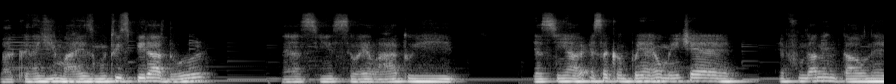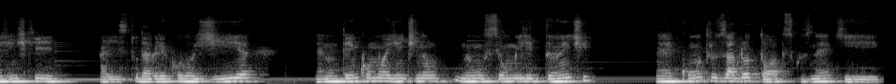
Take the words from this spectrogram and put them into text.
Bacana demais, muito inspirador, né, assim, esse seu relato e, e assim, a, essa campanha realmente é, é fundamental, né, a gente que aí estuda agroecologia, né, não tem como a gente não, não ser um militante né, contra os agrotóxicos, né, que,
